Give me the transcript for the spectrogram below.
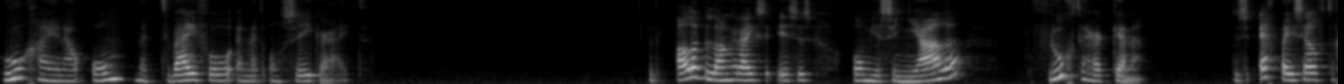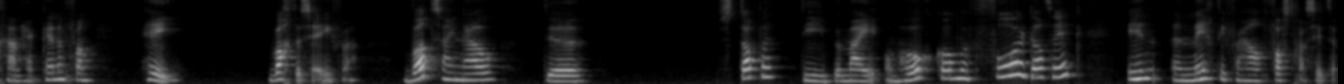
hoe ga je nou om met twijfel en met onzekerheid? Het allerbelangrijkste is dus om je signalen vroeg te herkennen. Dus echt bij jezelf te gaan herkennen van hé, hey, wacht eens even. Wat zijn nou de stappen die bij mij omhoog komen voordat ik in een negatief verhaal vast ga zitten?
